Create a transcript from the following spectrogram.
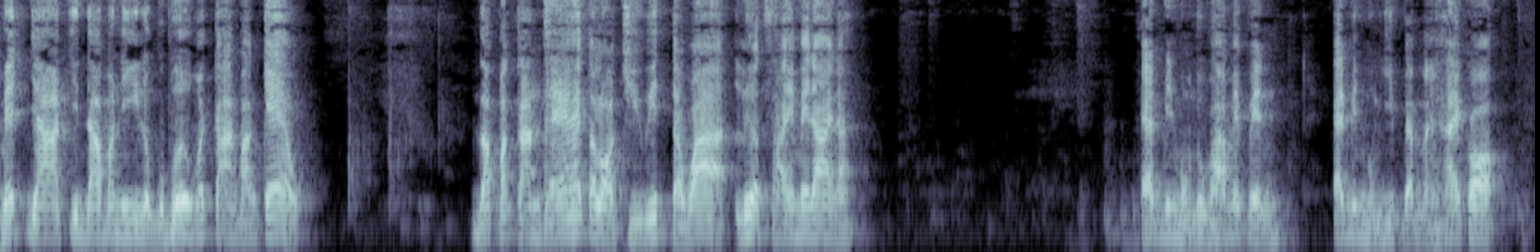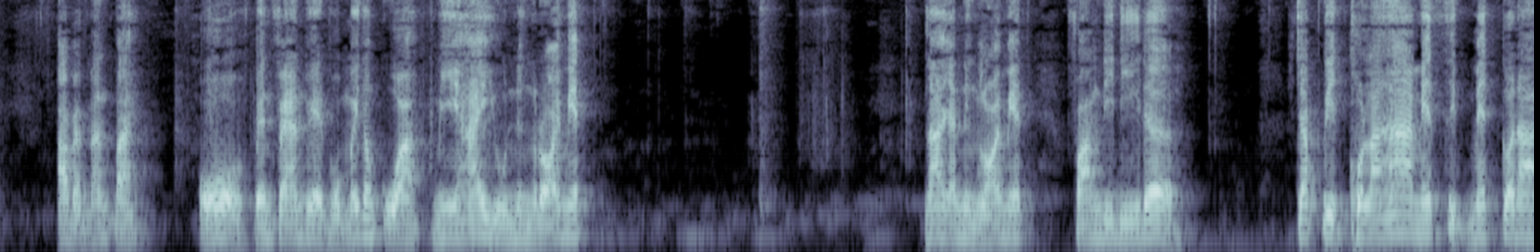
เม็ดยาจินดามณีหลวงปู่เพิ่มวัดกลางบางแก้ว รับประกันแท้ให้ตลอดชีวิต แต่ว่าเลือกไซส์ไม่ได้นะ แอดมินผมดูภาพไม่เป็น แอดมินผมหยิบแบบไหนให้ก็ เอาแบบนั้นไป โอ้ เป็นแฟนเพจผมไม่ต้องกลัว มีให้อยู่หนึ่งร้อยเม็ดน่าจะหนึ่งร้อยเม็ดฟังดีๆ เด้อจะปิดคนละห้าเม็ดสิบเม็ดก็ได้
